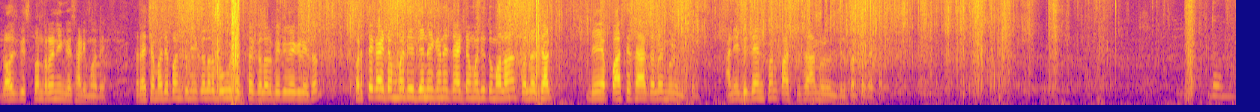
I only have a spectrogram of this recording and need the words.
ब्लाऊज पीस पण रनिंग आहे साडीमध्ये. तर याच्यामध्ये पण तुम्ही कलर बघू शकता कलर वेगवेगळे येतात. प्रत्येक आयटममध्ये देणे घेण्याच्या आयटममध्ये तुम्हाला कलर चार्ट जे पाच ते सहा कलर मिळून येतील आणि डिझाईन पण पाच ते सहा मिळून येतील प्रत्येकाच्या. 돈나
